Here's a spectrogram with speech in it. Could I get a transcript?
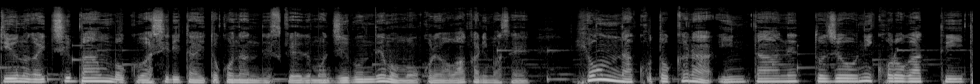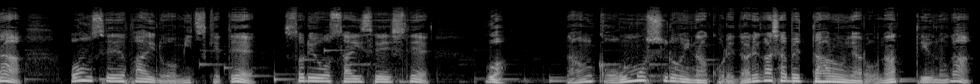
ていうのが一番僕は知りたいとこなんですけれども、自分でももうこれはわかりません。ひょんなことからインターネット上に転がっていた音声ファイルを見つけて、それを再生して、うわ、なんか面白いな、これ誰が喋ってはるんやろうなっていうのが、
